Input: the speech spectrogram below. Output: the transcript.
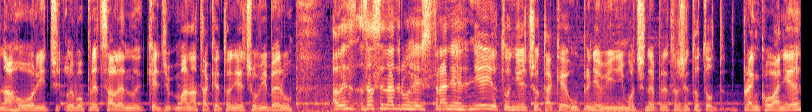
nahovoriť, lebo predsa len, keď ma na takéto niečo vyberú, ale zase na druhej strane nie je to niečo také úplne výnimočné, pretože toto prankovanie,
